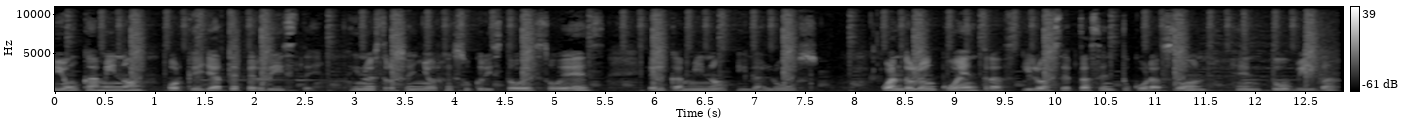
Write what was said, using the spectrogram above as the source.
y un camino porque ya te perdiste. Y nuestro Señor Jesucristo eso es el camino y la luz. Cuando lo encuentras y lo aceptas en tu corazón, en tu vida,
